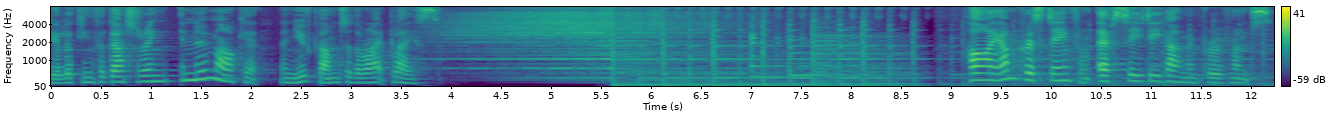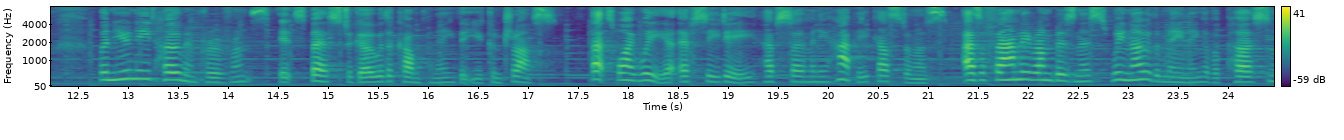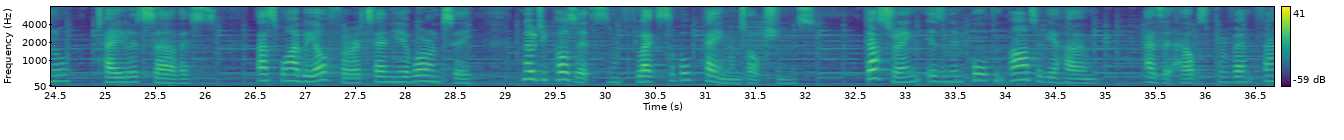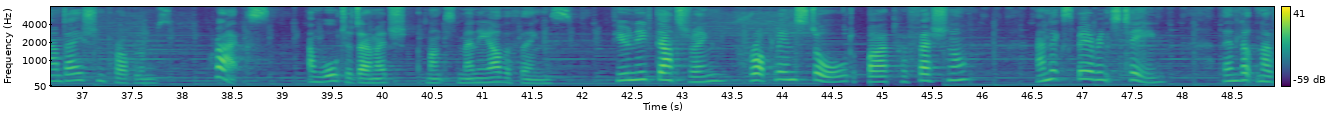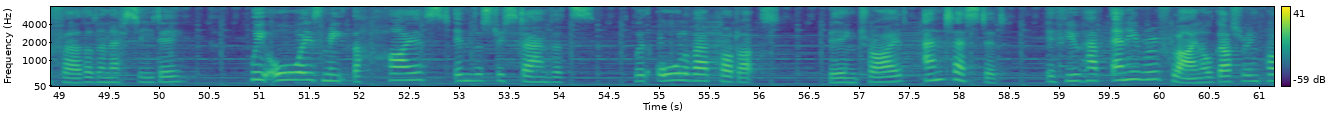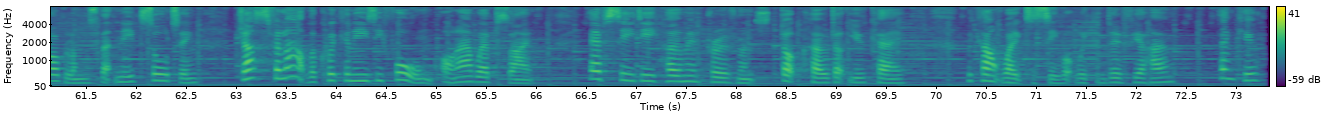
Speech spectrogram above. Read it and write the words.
If you're looking for guttering in Newmarket, then you've come to the right place. Hi, I'm Christine from FCD Home Improvements. When you need home improvements, it's best to go with a company that you can trust. That's why we at FCD have so many happy customers. As a family run business, we know the meaning of a personal, tailored service. That's why we offer a 10 year warranty, no deposits and flexible payment options. Guttering is an important part of your home as it helps prevent foundation problems, cracks and water damage amongst many other things. If you need guttering properly installed by a professional and experienced team, then look no further than FCD. We always meet the highest industry standards with all of our products being tried and tested. If you have any roofline or guttering problems that need sorting, just fill out the quick and easy form on our website fcdhomeimprovements.co.uk. We can't wait to see what we can do for your home. Thank you.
